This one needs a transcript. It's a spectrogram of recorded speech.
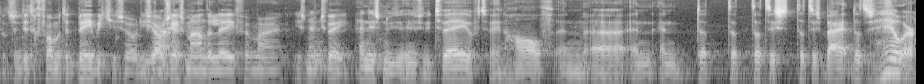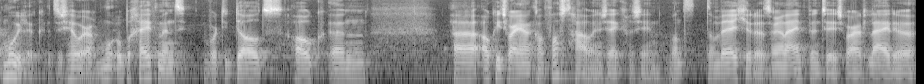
Dat is in dit geval met het babytje zo. Die zou zes maanden leven, maar is nu en, twee. En is nu, is nu twee of tweeënhalf. En, uh, en, en dat, dat, dat, is, dat, is bij, dat is heel erg moeilijk. Het is heel erg moe Op een gegeven moment wordt die dood ook, een, uh, ook iets waar je aan kan vasthouden in zekere zin. Want dan weet je dat er een eindpunt is waar het lijden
